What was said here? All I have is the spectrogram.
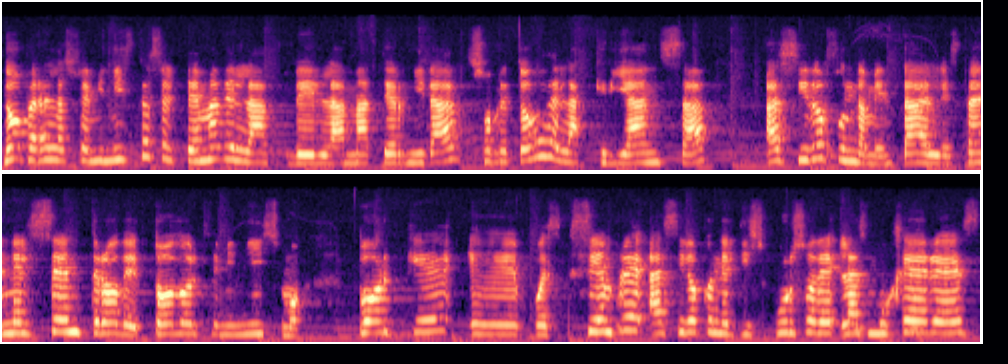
No, para las feministas el tema de la, de la maternidad, sobre todo de la crianza, ha sido fundamental, está en el centro de todo el feminismo, porque eh, pues siempre ha sido con el discurso de las mujeres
